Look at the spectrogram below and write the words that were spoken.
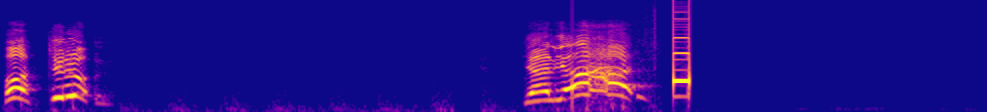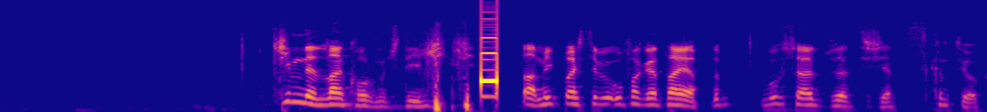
Ha geliyor. Gel ya. Kim dedi lan korkunç değil. tamam ilk başta bir ufak hata yaptım. Bu sefer düzelteceğim. Sıkıntı yok.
